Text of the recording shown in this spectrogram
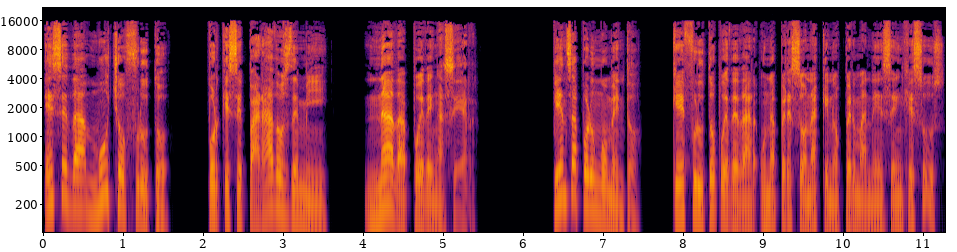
ese da mucho fruto, porque separados de mí, nada pueden hacer. Piensa por un momento, ¿qué fruto puede dar una persona que no permanece en Jesús?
